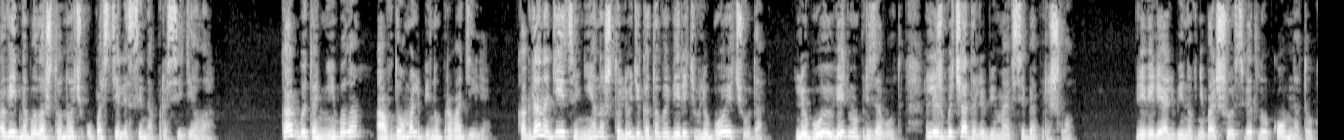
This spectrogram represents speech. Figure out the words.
Видно было, что ночь у постели сына просидела. Как бы то ни было, а в дом Альбину проводили. Когда надеяться не на что, люди готовы верить в любое чудо. Любую ведьму призовут, лишь бы чадо любимое в себя пришло. Привели Альбину в небольшую светлую комнату,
